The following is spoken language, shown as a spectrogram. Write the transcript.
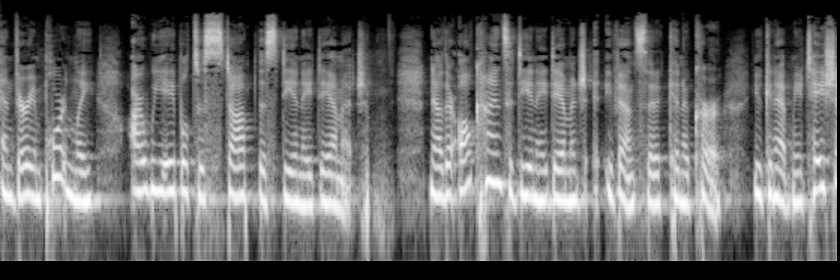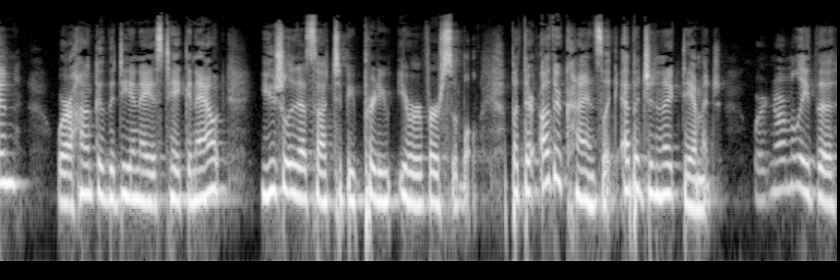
And very importantly, are we able to stop this DNA damage? Now, there are all kinds of DNA damage events that can occur. You can have mutation, where a hunk of the DNA is taken out. Usually that's thought to be pretty irreversible. But there are other kinds, like epigenetic damage, where normally the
